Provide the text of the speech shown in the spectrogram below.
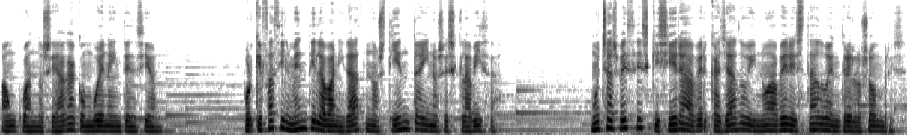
aun cuando se haga con buena intención, porque fácilmente la vanidad nos tienta y nos esclaviza. Muchas veces quisiera haber callado y no haber estado entre los hombres.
